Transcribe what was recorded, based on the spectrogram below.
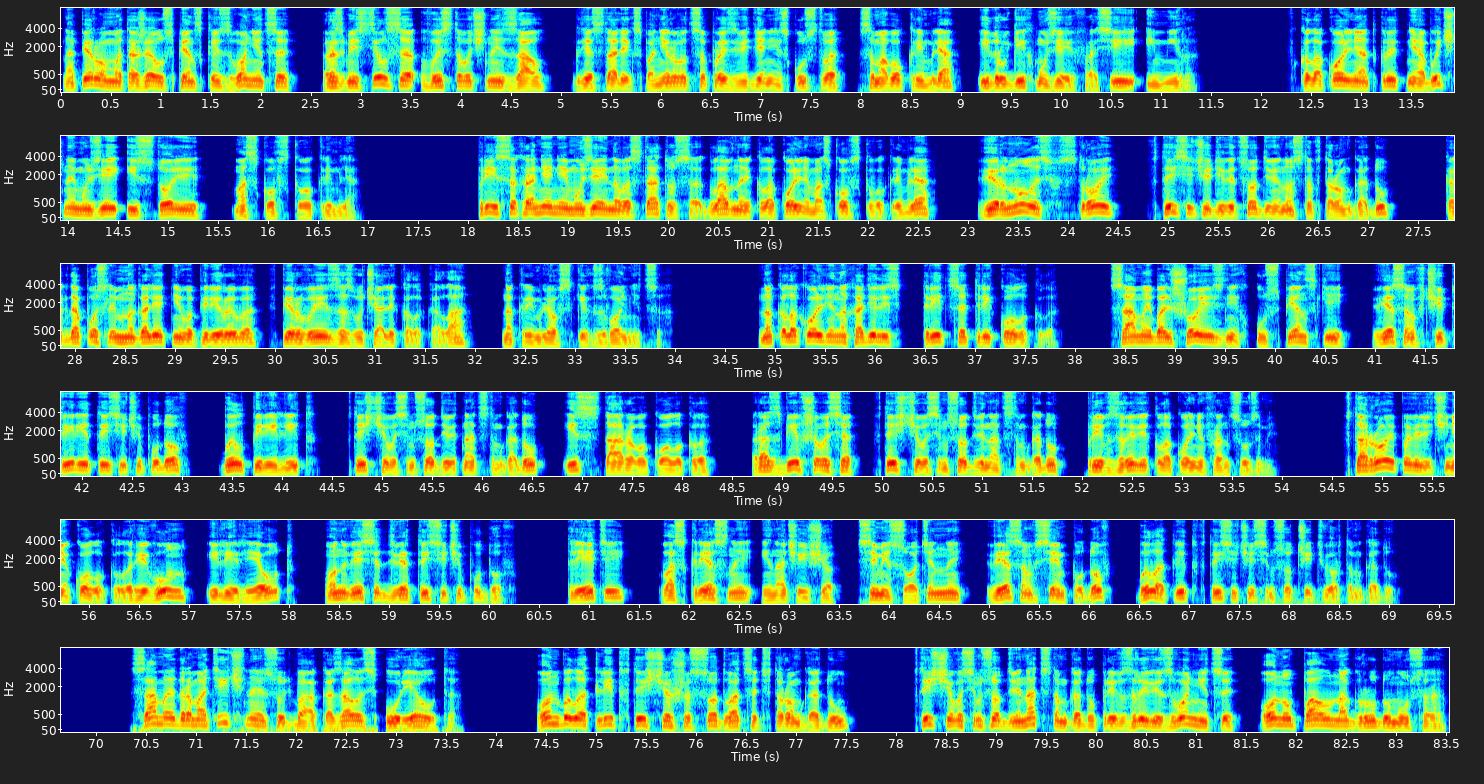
на первом этаже Успенской звонницы разместился выставочный зал, где стали экспонироваться произведения искусства самого Кремля и других музеев России и мира. В колокольне открыт необычный музей истории Московского Кремля. При сохранении музейного статуса главная колокольня Московского Кремля вернулась в строй в 1992 году, когда после многолетнего перерыва впервые зазвучали колокола на кремлевских звонницах. На колокольне находились 33 колокола. Самый большой из них, Успенский, весом в 4000 пудов, был перелит в 1819 году из старого колокола, разбившегося в 1812 году при взрыве колокольни французами. Второй по величине колокол — ревун или реут, он весит 2000 пудов. Третий — воскресный, иначе еще семисотенный, весом в 7 пудов, был отлит в 1704 году. Самая драматичная судьба оказалась у Реута. Он был отлит в 1622 году. В 1812 году при взрыве звонницы он упал на груду мусора.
